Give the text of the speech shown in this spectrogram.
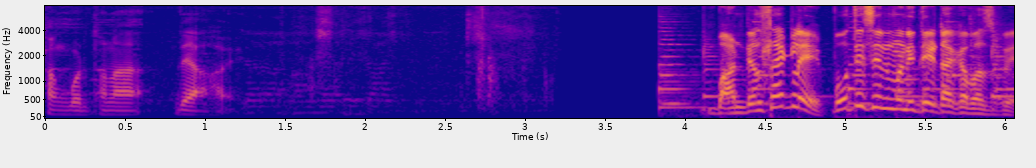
সংবর্ধনা দেওয়া হয়। বান্ডেল থাকলে প্রতি সেনমানিতে টাকা বাঁচবে।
